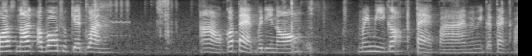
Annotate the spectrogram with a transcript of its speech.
was not able to get one อ้าว ก็แตกไปดีน้อง ไม่มีก็แตกไป ไม่มีก็แตกไป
